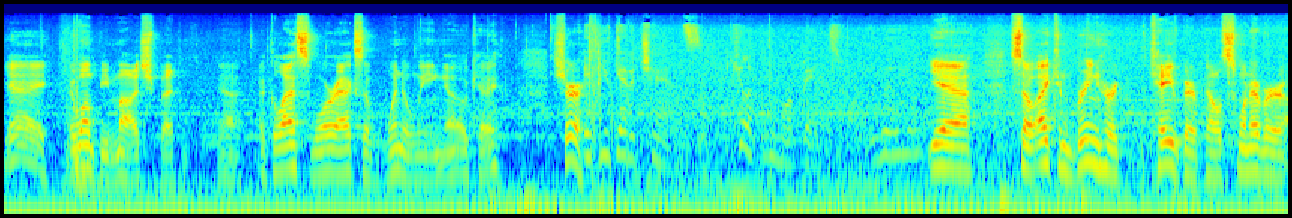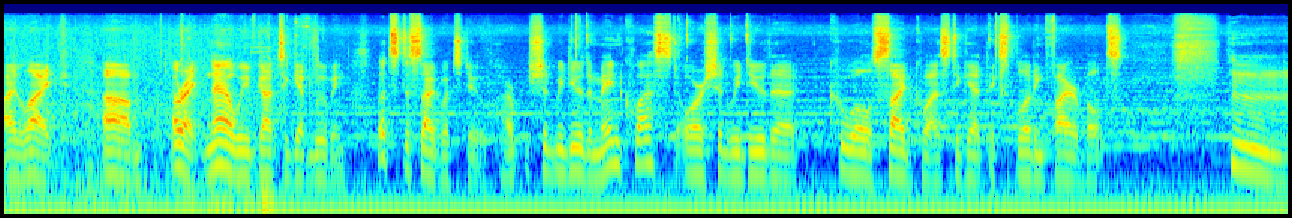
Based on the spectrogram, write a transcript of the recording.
Yay! It won't be much, but yeah. A glass war axe of winnowing. Uh, okay. Sure. If you get a chance, kill a few more bears for me, will you? Yeah, so I can bring her cave bear pelts whenever I like. Um, Alright, now we've got to get moving. Let's decide what to do. Should we do the main quest, or should we do the cool side quest to get exploding fire bolts? Hmm.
